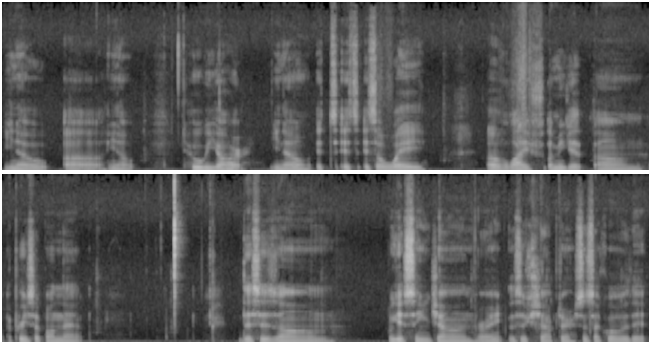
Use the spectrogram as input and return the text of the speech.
you know, uh, you know, who we are. You know, it's it's it's a way of life. Let me get um a precept on that. This is um we get Saint John, right? The sixth chapter, since I quoted it.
